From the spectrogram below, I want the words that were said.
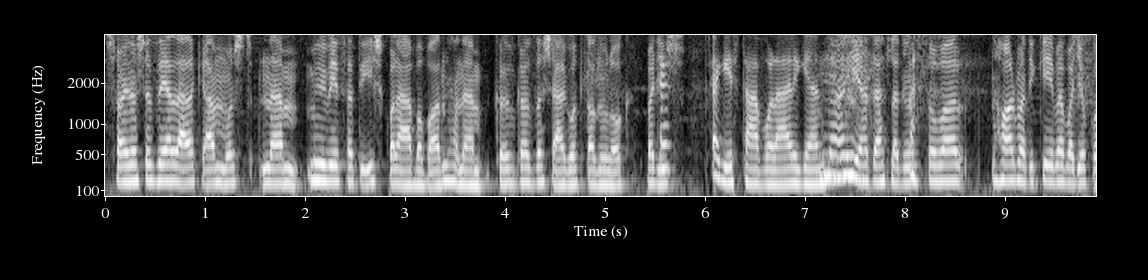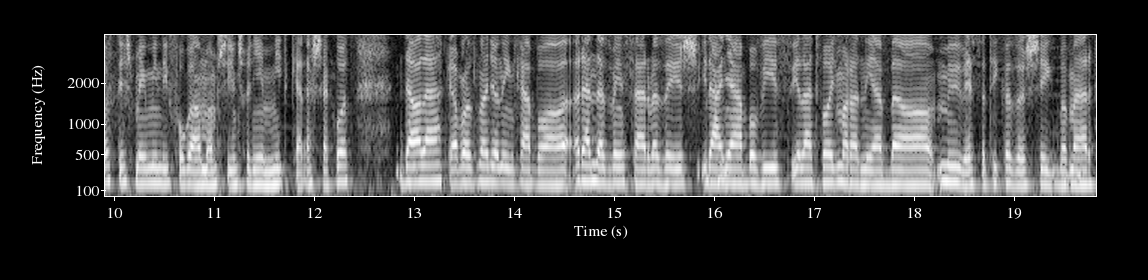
Sajnos az én lelkem most nem művészeti iskolába van, hanem közgazdaságot tanulok. Vagyis Ez egész távol áll, igen. Na, hihetetlenül, szóval harmadik éve vagyok ott, és még mindig fogalmam sincs, hogy én mit keresek ott, de a lelkem az nagyon inkább a rendezvényszervezés irányába visz, illetve hogy maradni ebbe a művészeti közösségbe, mert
